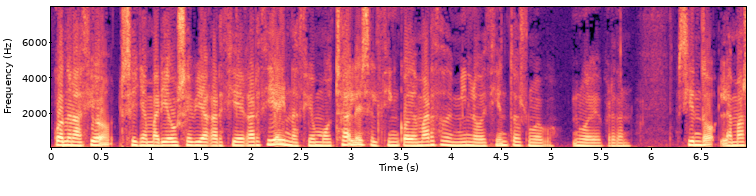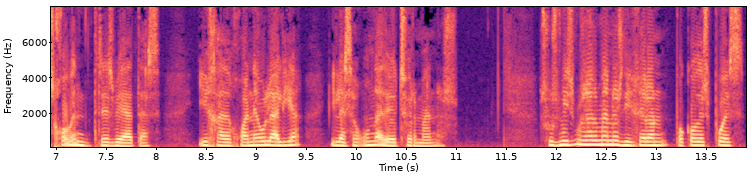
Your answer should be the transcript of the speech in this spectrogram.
Cuando nació se llamaría Eusebia García y García y nació en Mochales el 5 de marzo de 1909, perdón, siendo la más joven de tres beatas, hija de Juan Eulalia y la segunda de ocho hermanos. Sus mismos hermanos dijeron, poco después,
